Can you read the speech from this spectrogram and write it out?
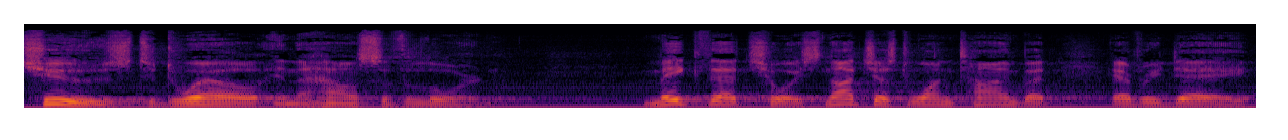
choose to dwell in the house of the Lord. Make that choice, not just one time, but every day.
